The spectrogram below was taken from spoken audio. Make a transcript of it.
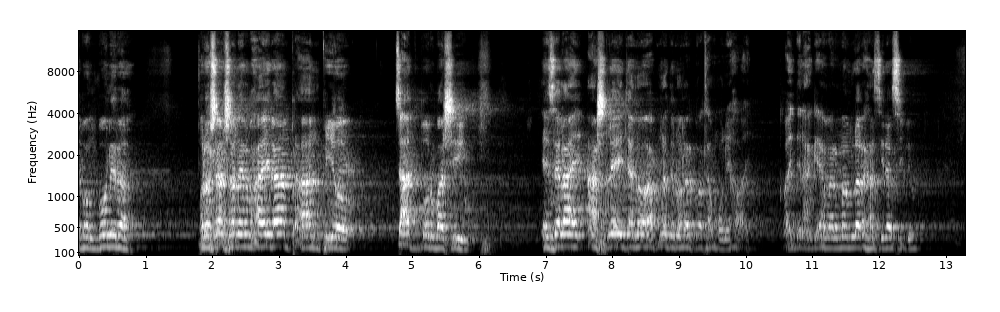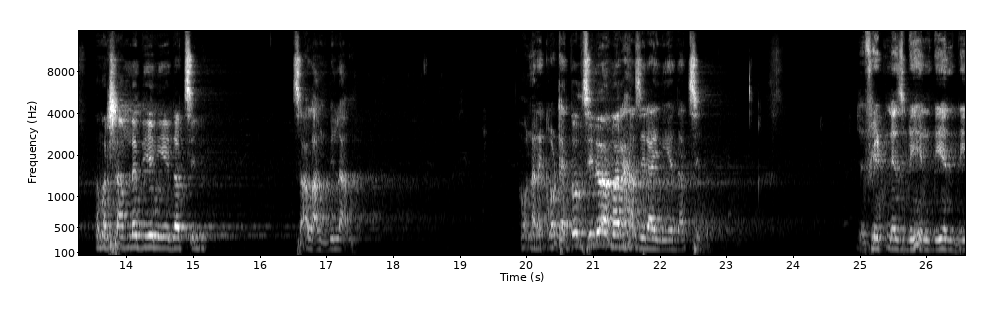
এবং বোনেরা, প্রশাসনের ভাইরা প্রাণ প্রিয় চাঁদপুরবাসী এ জেলায় যেন আপনাদের ওনার কথা মনে হয়। কয়েকদিন আগে আমার মামলার হাজিরা ছিল। আমার সামনে দিয়ে নিয়ে যাচ্ছিল। সালাম দিলাম। ওনারে কোঠে তুলছিল, আমার হাজিরায় নিয়ে যাচ্ছিল। যে ফিটনেস বিহীন বিএনপি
